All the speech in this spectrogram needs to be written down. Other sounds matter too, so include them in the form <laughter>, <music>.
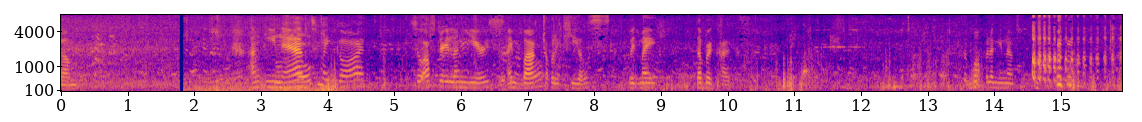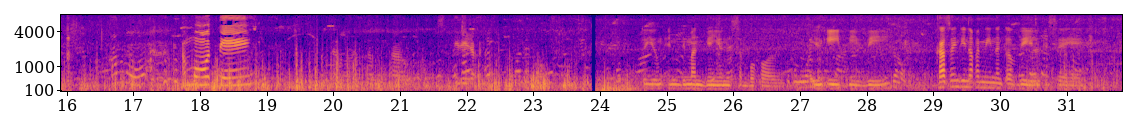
langgam. Ang init. Oh my God. So after ilang years, I'm back Chocolate Hills with my Dabber Cuts. Taba pala ginap. Amo. Amote. Ito yung in-demand ngayon sa Bohol. Yung ATV. Kaso hindi na kami nag-avail kasi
